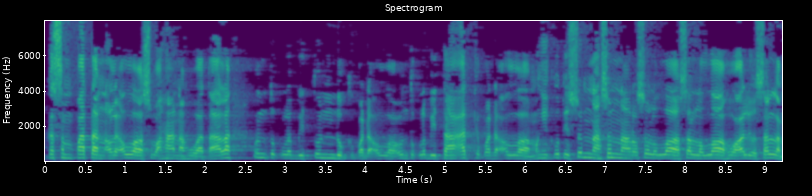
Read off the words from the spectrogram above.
kesempatan oleh Allah Subhanahu wa taala untuk lebih tunduk kepada Allah, untuk lebih taat kepada Allah, mengikuti sunnah-sunnah Rasulullah sallallahu alaihi wasallam.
